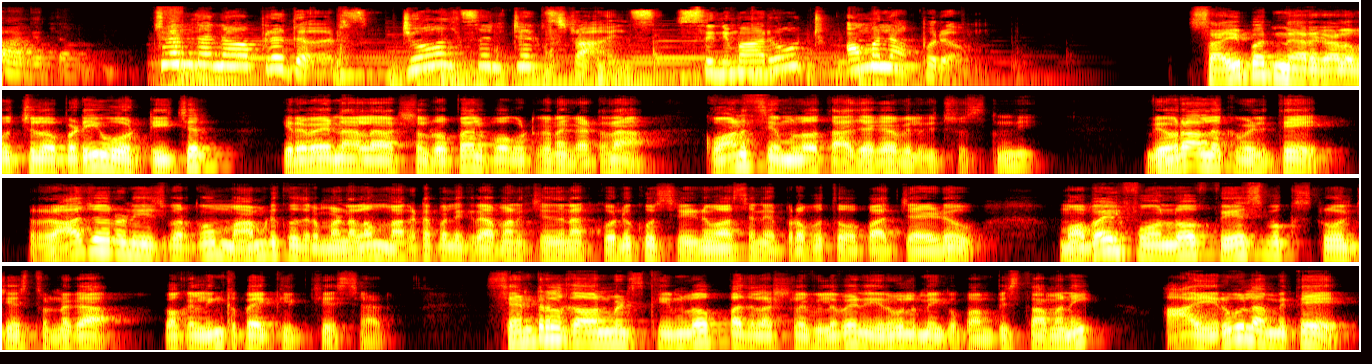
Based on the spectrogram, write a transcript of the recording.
స్వాగతం. Chandana brothers jewels and textiles cinema road Amalapuram. Cyber నేరగాళ్ళ ఉచ్చులో పడి ఓ టీచర్ ఇరవై నాలుగు లక్షల రూపాయలు పోగొట్టుకున్న ఘటన కోనసీమలో తాజాగా వెలుగు చూస్తుంది. వివరాల్లోకి వెళితే రాజోలు నియోజకవర్గం మామిడికుదురు మండలం మకటపల్లి గ్రామానికి చెందిన కొనుకు శ్రీనివాస్ అనే ప్రభుత్వ ఉపాధ్యాయుడు మొబైల్ ఫోన్లో ఫేస్బుక్ స్క్రోల్ చేస్తుండగా ఒక లింక్పై క్లిక్ చేశాడు. సెంట్రల్ గవర్నమెంట్ స్కీమ్లో పది లక్షల విలువైన ఎరువులు మీకు పంపిస్తామని ఆ ఎరువులు అమ్మితే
